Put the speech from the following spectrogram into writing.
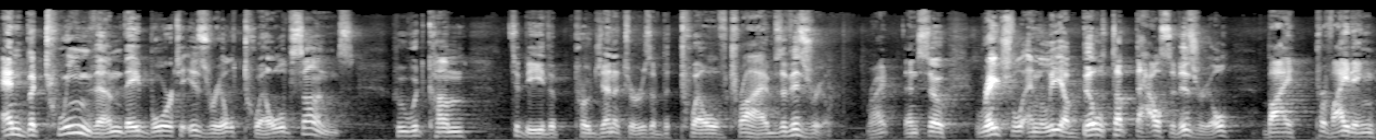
And between them, they bore to Israel 12 sons who would come to be the progenitors of the 12 tribes of Israel, right? And so Rachel and Leah built up the house of Israel by providing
